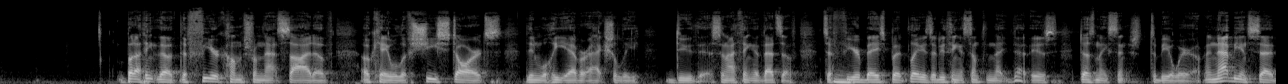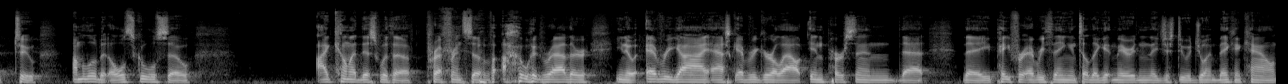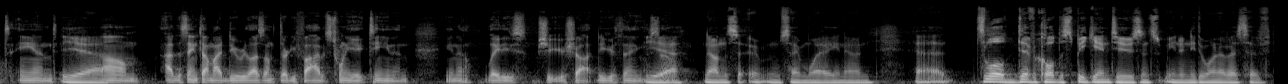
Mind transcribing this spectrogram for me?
but I think the the fear comes from that side of okay, well, if she starts, then will he ever actually do this? And I think that that's a it's a hmm. fear based. But ladies, I do think it's something that that is does make sense to be aware of. And that being said, too, I'm a little bit old school, so I come at this with a preference of I would rather, you know, every guy ask every girl out in person that they pay for everything until they get married and they just do a joint bank account. And Yeah. um, at the same time, I do realize I'm 35. It's 2018, and you know, ladies, shoot your shot, do your thing. Yeah, So, no, I'm the, sa- I'm the same way. You know, and uh, it's a little difficult to speak into since you know neither one of us have,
